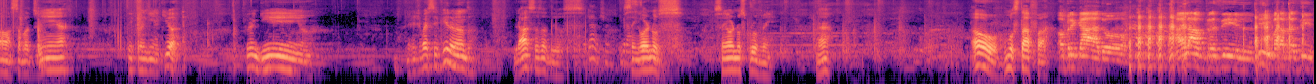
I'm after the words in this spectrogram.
Ó, saladinha. Tem franguinho aqui, ó. Franguinho. A gente vai se virando. Graças a Deus. Verdade? Graças Senhor a Deus. nos Senhor nos provém, né? Oh, Mustafa. Obrigado! I love Brazil! Viva la Brasil!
